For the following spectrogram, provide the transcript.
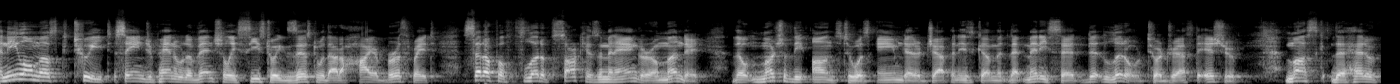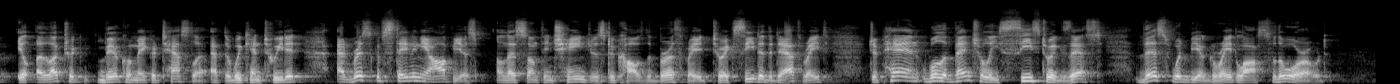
An Elon Musk tweet saying Japan would eventually cease to exist without a higher birth rate set off a flood of sarcasm and anger on Monday, though much of the onslaught was aimed at a Japanese government that many said did little to address the issue. Musk, the head of electric vehicle maker Tesla, at the weekend tweeted, At risk of stating the obvious, unless something changes to cause the birth rate to exceed the death rate, Japan will eventually cease to exist. This would be a great loss for the world.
